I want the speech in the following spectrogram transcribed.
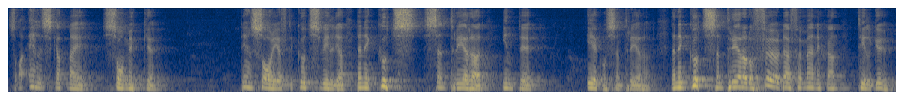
som har älskat mig så mycket. Det är en sorg efter Guds vilja. Den är Gudscentrerad, inte egocentrerad. Den är Gudscentrerad och för därför människan till Gud.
